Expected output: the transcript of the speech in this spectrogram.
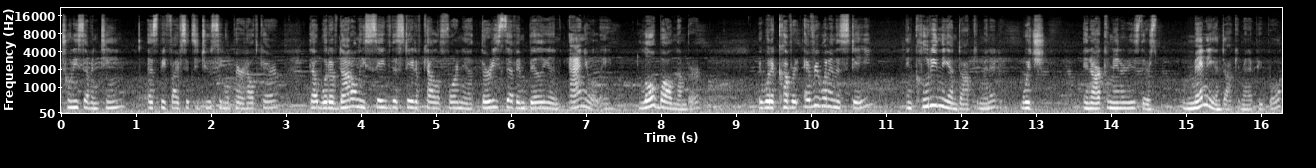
2017, SB 562, single payer health care, that would have not only saved the state of California 37 billion annually, low ball number, it would have covered everyone in the state, including the undocumented, which in our communities there's many undocumented people.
